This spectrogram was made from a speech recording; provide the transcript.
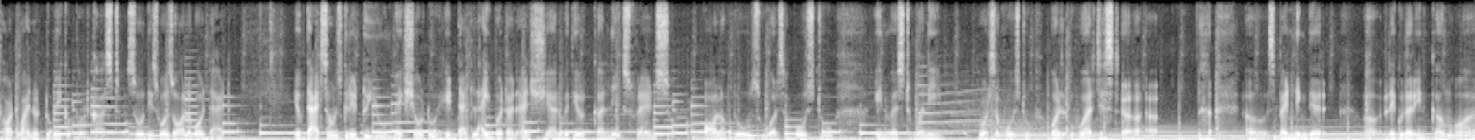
thought why not to make a podcast? So this was all about that. If that sounds great to you make sure to hit that like button and share with your colleagues friends all of those who are supposed to invest money who are supposed to who are, who are just uh, uh, spending their uh, regular income or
